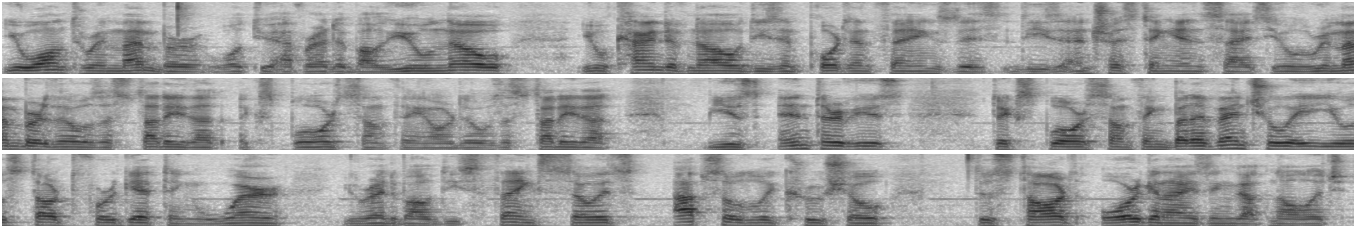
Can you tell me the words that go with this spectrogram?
you won't remember what you have read about. You'll know you'll kind of know these important things, this, these interesting insights. You'll remember there was a study that explored something or there was a study that used interviews to explore something, but eventually you will start forgetting where you read about these things. So it's absolutely crucial to start organizing that knowledge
